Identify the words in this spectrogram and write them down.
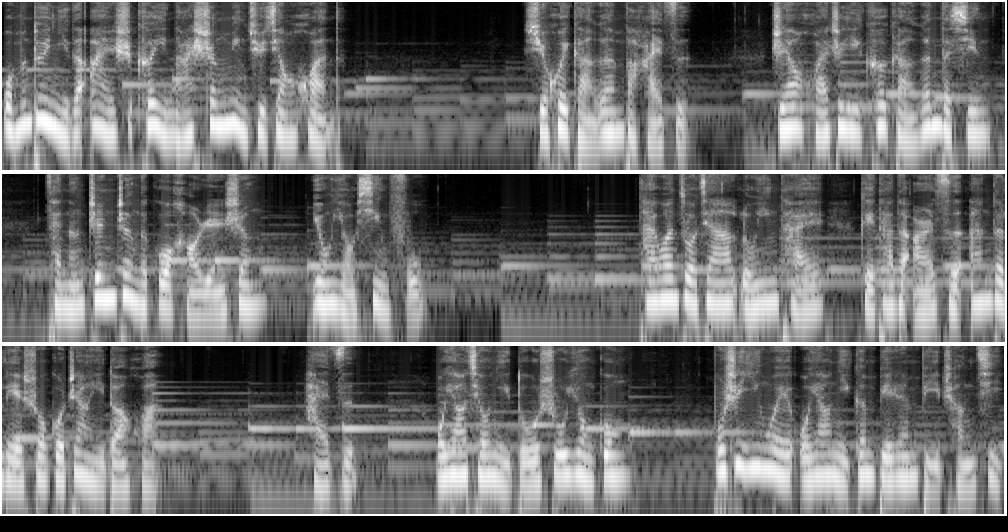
我们对你的爱是可以拿生命去交换的。学会感恩吧，孩子。只要怀着一颗感恩的心，才能真正的过好人生，拥有幸福。台湾作家龙应台给他的儿子安德烈说过这样一段话：“孩子，我要求你读书用功，不是因为我要你跟别人比成绩，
